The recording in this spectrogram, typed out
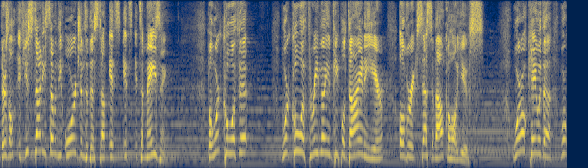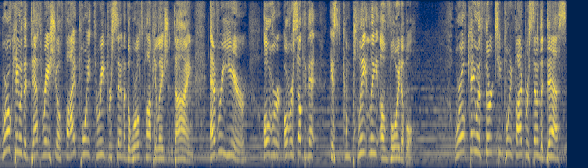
There's a, if you study some of the origins of this stuff, it's it's it's amazing. But we're cool with it. We're cool with 3 million people dying a year over excessive alcohol use. We're okay with a we're, we're okay with a death ratio of 5.3% of the world's population dying every year over over something that is completely avoidable. We're okay with 13.5% of the deaths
